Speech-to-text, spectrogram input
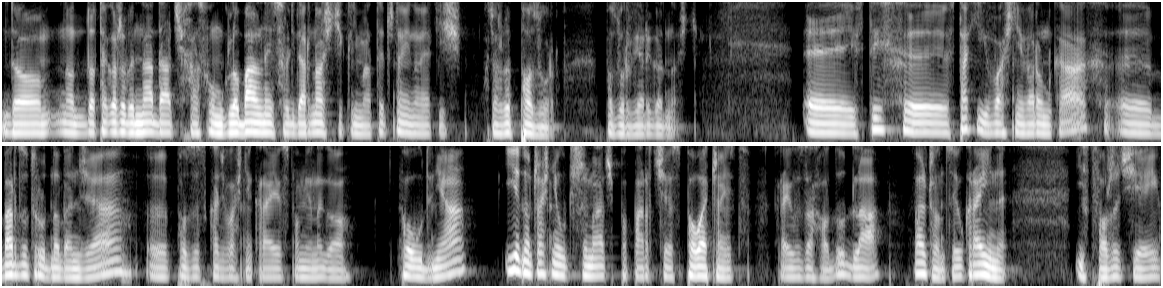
do, no, do tego, żeby nadać hasłom globalnej solidarności klimatycznej no, jakiś chociażby pozór, pozór wiarygodności. E, w, tych, e, w takich właśnie warunkach e, bardzo trudno będzie pozyskać właśnie kraje wspomnianego południa i jednocześnie utrzymać poparcie społeczeństw krajów Zachodu dla walczącej Ukrainy i stworzyć jej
